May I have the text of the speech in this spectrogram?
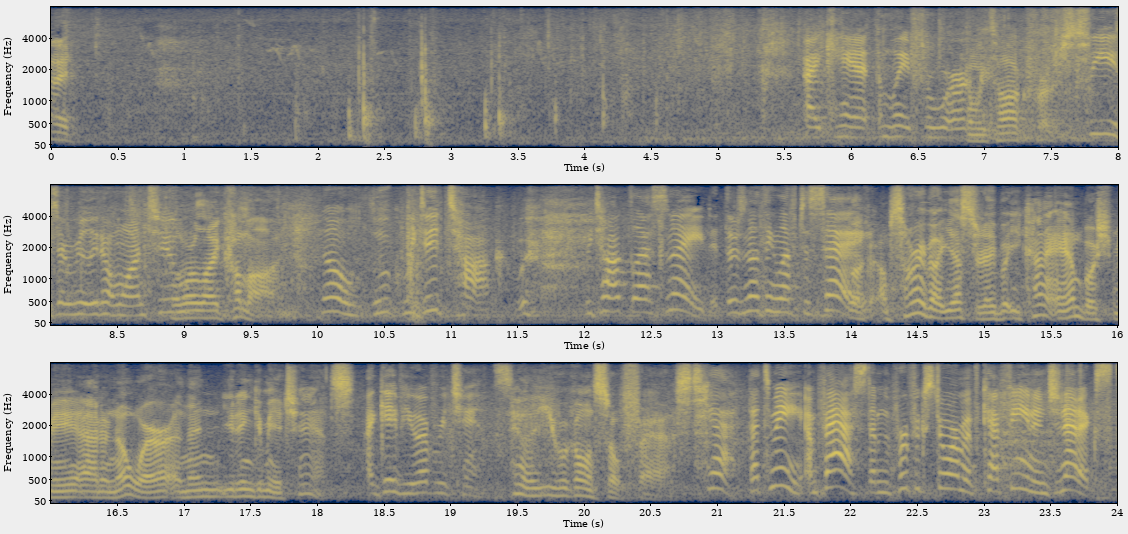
Hey. I can't. I'm late for work. Can we talk first? Please, I really don't want to. Lorelai, come on. No, Luke, we did talk. We talked last night. There's nothing left to say. Look, I'm sorry about yesterday, but you kind of ambushed me out of nowhere, and then you didn't give me a chance. I gave you every chance. Yeah, you were going so fast. Yeah, that's me. I'm fast. I'm the perfect storm of caffeine and genetics.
